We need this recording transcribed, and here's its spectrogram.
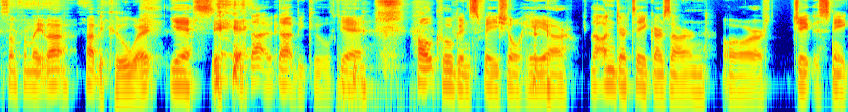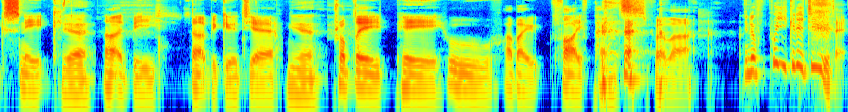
something like that. That'd be cool, right? Yes, that that'd be cool. Yeah, Hulk Hogan's facial hair, the Undertaker's urn, or Jake the Snake's snake. Yeah, That'd be that'd be good. Yeah, yeah. probably pay ooh about five pence for that. You know, what are you going to do with it?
